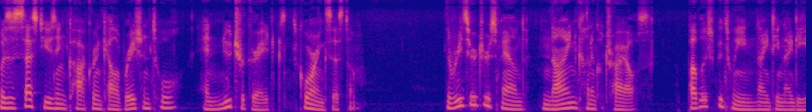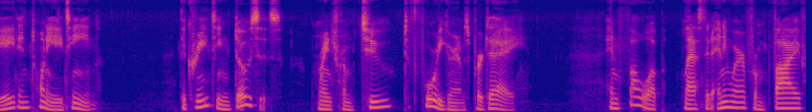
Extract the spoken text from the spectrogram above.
was assessed using Cochrane collaboration tool and Nutrigrade scoring system. The researchers found nine clinical trials published between 1998 and 2018. The creatine doses ranged from 2 to 40 grams per day, and follow up lasted anywhere from 5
